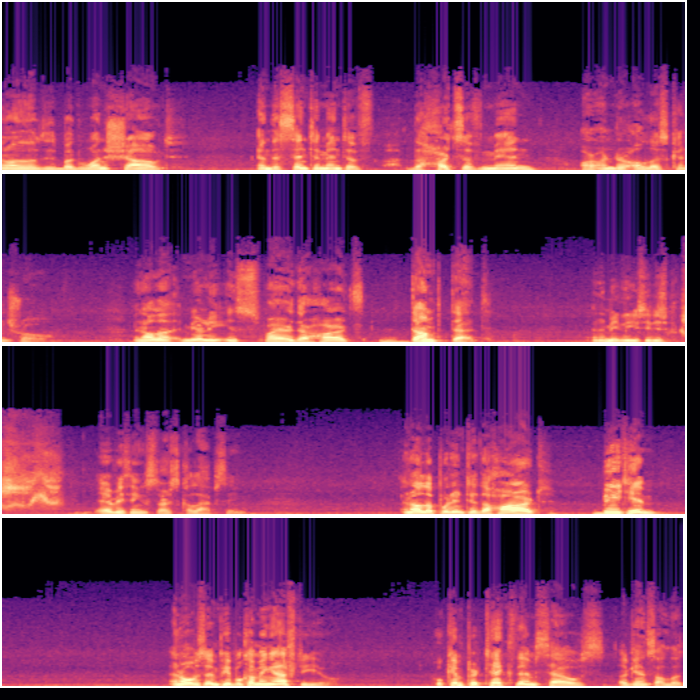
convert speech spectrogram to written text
Allah but one shout, and the sentiment of the hearts of men are under Allah's control. And Allah merely inspired their hearts, dumped that and immediately you see this everything starts collapsing. And Allah put into the heart, beat him. And all of a sudden people coming after you. Who can protect themselves against Allah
